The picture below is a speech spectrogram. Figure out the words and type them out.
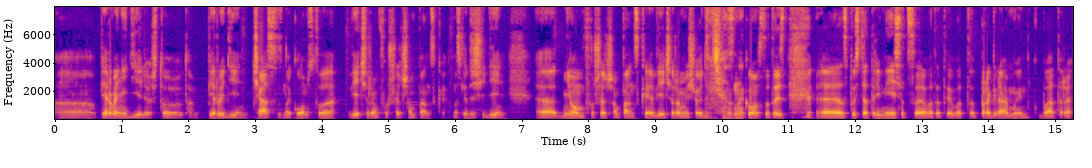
э, первая неделя, что там первый день час знакомства, вечером фуршет шампанское. На следующий день э, днем фуршет шампанское, вечером еще один час знакомства. То есть э, спустя три месяца вот этой вот программы инкубатора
